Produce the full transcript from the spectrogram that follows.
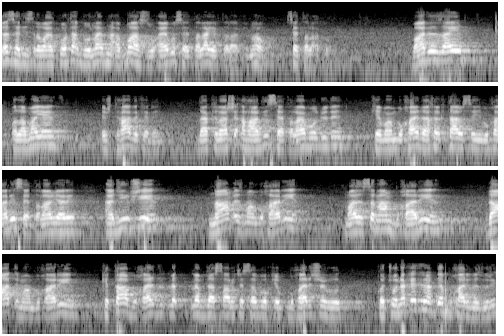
کس حدیث روایت کرتا عبدالله ابن عباس رو آیا سه طلاق یک طلاق؟ نه سه طلاق. بعد از علماء اجتهاد کردن. در کنارش احادیث سه طلاق ہیں کہ امام بخاری داخل کتاب صحیح بخاری سه طلاق یاری. عجیب شین. نام از امام بخاری مادر نام بخاری داد امام بخاری کتاب بخاری لفظ سالو چه سبو که بخاری شو کو چون نکردی بخاری نزوری؟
